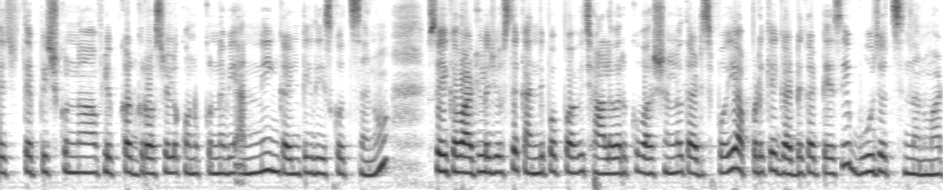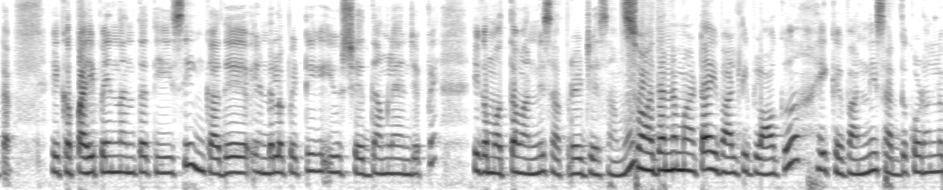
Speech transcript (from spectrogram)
తెచ్చి తెప్పించుకున్న ఫ్లిప్కార్ట్ గ్రాసరీలో కొనుక్కున్నవి అన్నీ ఇంకా ఇంటికి తీసుకొచ్చాను. సో ఇక వాటిలో చూస్తే కందిపప్పు అవి చాలా వరకు వర్షంలో తడిసిపోయి అప్పటికే గడ్డ కట్టేసి బూజు వచ్చిందనమాట. ఇక పైపోయిందంతా తీసి ఇంకా అదే ఎండలో పెట్టి యూస్ చేద్దాంలే అని చెప్పి ఇక మొత్తం అన్ని సపరేట్ చేసాము. సో అదన్నమాట ఇవాళ బ్లాగ్. ఇక ఇవన్నీ సర్దుకోవడంలో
